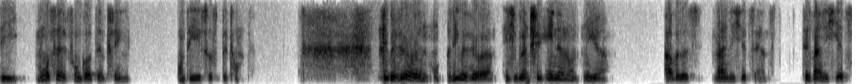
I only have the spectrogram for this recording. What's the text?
die Mose von Gott empfing und die Jesus betont. Liebe Hörerinnen und liebe Hörer, ich wünsche Ihnen und mir, aber das meine ich jetzt ernst, das meine ich jetzt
